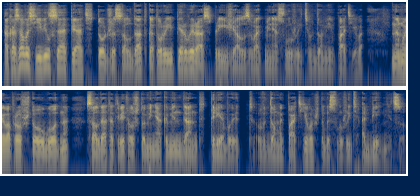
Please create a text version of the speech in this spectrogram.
Оказалось, явился опять тот же солдат, который первый раз приезжал звать меня служить в доме Ипатьева. На мой вопрос «что угодно» солдат ответил, что меня комендант требует в дом Ипатьева, чтобы служить обедницу.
